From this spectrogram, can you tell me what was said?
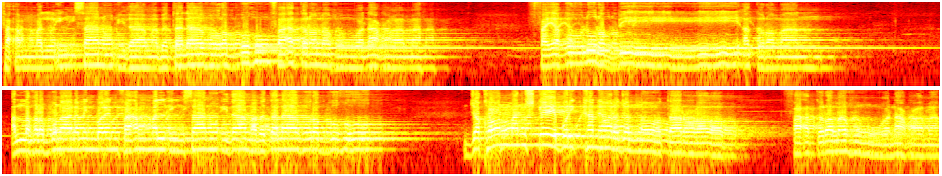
فأما الإنسان إذا ما ابتلاه ربه فأكرمه ونعمه فيقول ربي أكرمن আল্লাহ রব্বুল আলামিন বলেন ফাআম্মাল ইনসানু ইযা মাবতালাহু রাব্বুহু যখন মানুষকে পরীক্ষা নেওয়ার জন্য তার রব ফাআকরামাহু ওয়া নাআমা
